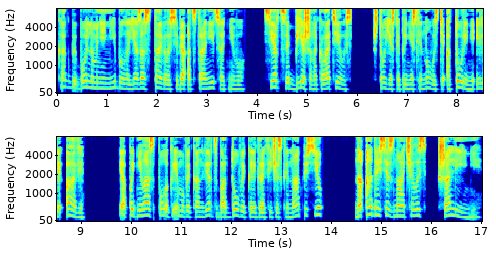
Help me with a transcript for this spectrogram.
Как бы больно мне ни было, я заставила себя отстраниться от него. Сердце бешено колотилось. Что, если принесли новости о Торине или Аве? Я подняла с пола кремовый конверт с бордовой каллиграфической надписью. На адресе значилось «Шалини».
